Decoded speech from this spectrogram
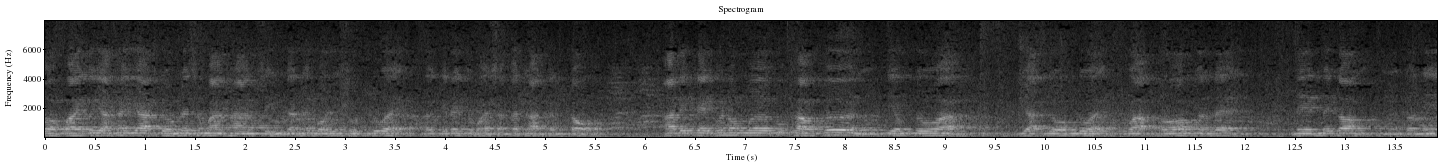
ต่อไปก็อยากให้ญาติโยมได้สมาทานศีลกันให้บริสุทธิ์ด้วย เราจะได้ถวายสังฆทานกันต่ออาเด็กๆพนมมือคุกเข่าขึ้น เตรียมตัวญาติโยมด้วยว่าพร้อมกันเลย เนนไม่ต้อง ตอนนี้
